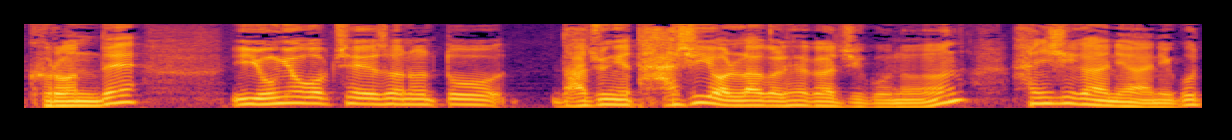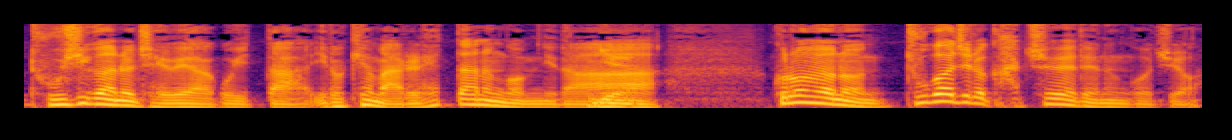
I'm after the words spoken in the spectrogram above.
그런데 이 용역업체에서는 또 나중에 다시 연락을 해가지고는 한 시간이 아니고 두 시간을 제외하고 있다 이렇게 말을 했다는 겁니다. 예. 그러면은 두 가지를 갖춰야 되는 거죠.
